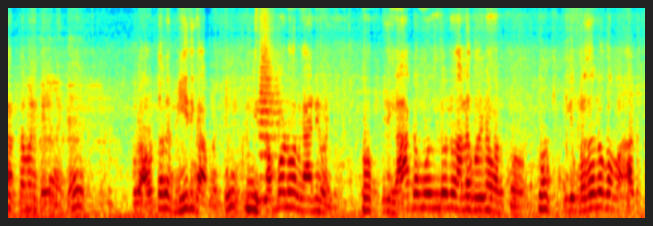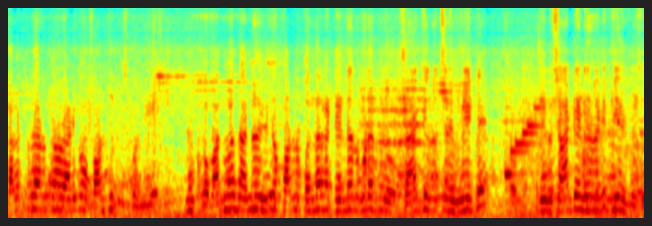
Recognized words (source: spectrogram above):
అర్థమైంది. ఇప్పుడు అవతల మీది కాబట్టి కంపౌండ్ వాళ్ళు కానివ్వండి. ఇది కాకముందు నువ్వు అల్ల పోయినావు అనుకో ఇది మొదలు ఒక అటు కలెక్టర్ గారితో అడిగి ఒక ఫండ్స్ తీసుకొని ఒక వన్ మంత్ ఇటు పనులు తొందరగా టెండర్ కూడా మీరు శాంక్షన్ వచ్చిన ఇమ్మీడియట్ మీరు షార్ట్ టెండర్ పెట్టి క్లియర్ చేసి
